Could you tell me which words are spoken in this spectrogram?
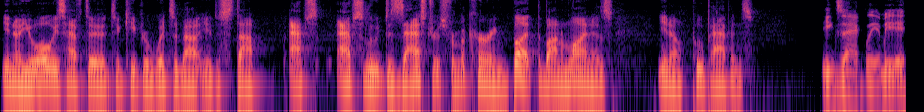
you know, you always have to to keep your wits about you to stop abs- absolute disasters from occurring. But the bottom line is, you know, poop happens. Exactly. I mean,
